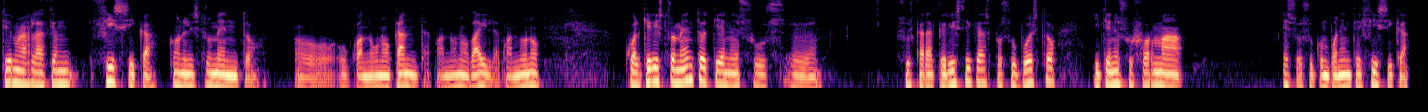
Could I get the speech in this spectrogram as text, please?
tiene una relación física con el instrumento. O, cuando uno canta, cuando uno baila, cuando uno... Cualquier instrumento tiene sus, eh, sus características, por supuesto, y tiene su forma, eso, su componente física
